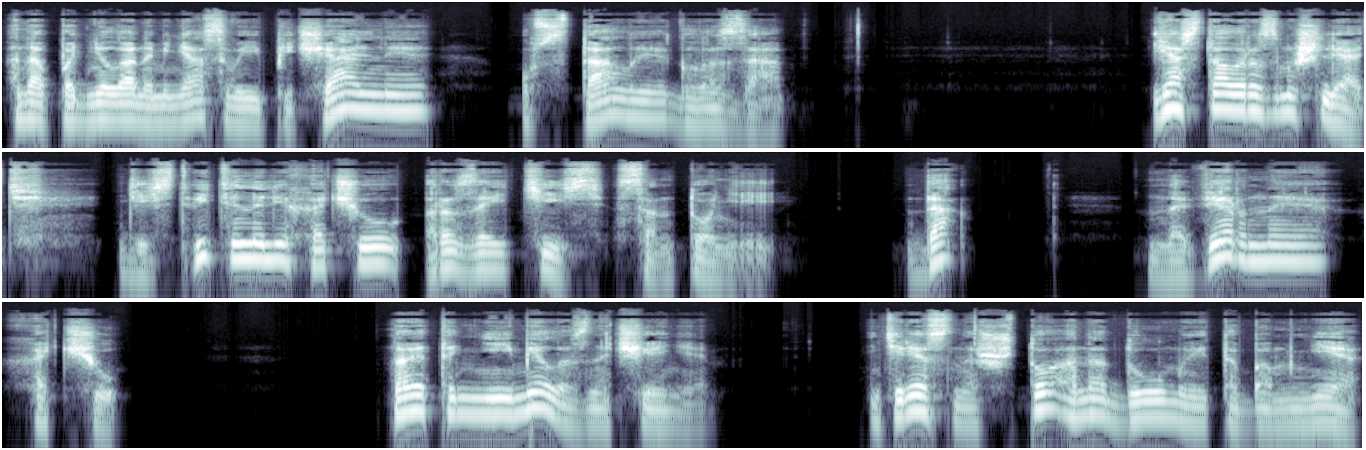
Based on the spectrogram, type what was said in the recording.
Она подняла на меня свои печальные, усталые глаза. Я стал размышлять действительно ли хочу разойтись с Антонией. Да, наверное, хочу. Но это не имело значения. Интересно, что она думает обо мне.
